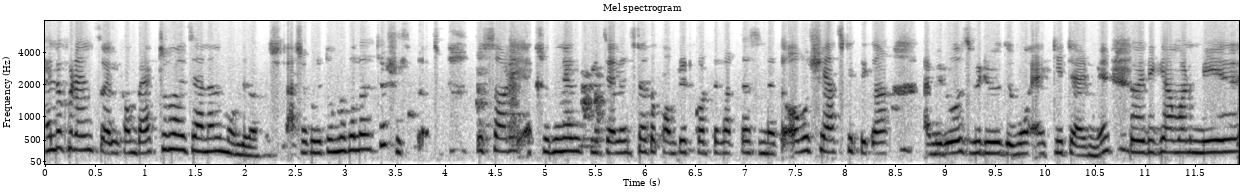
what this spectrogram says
Hello friends welcome back to my channel Mondir official আশা করি তোমরা ভালো আছো, সুস্থ আছো। তো সরি একশো দিনের চ্যালেঞ্জটা তো কমপ্লিট করতে পারতেছি না, তো অবশ্যই আজকে থেকে আমি রোজ ভিডিও দেবো একই টাইমে তো এদিকে আমার মেয়ের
